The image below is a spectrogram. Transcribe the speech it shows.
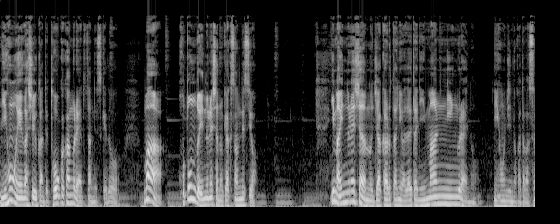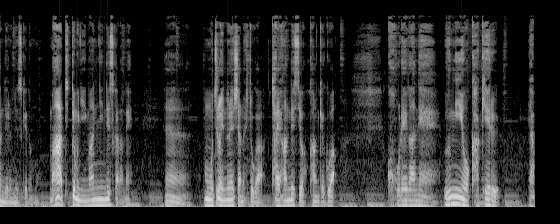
日本映画週間って10日間ぐらいやってたんですけど、まあ、ほとんどインドネシアのお客さんですよ。今インドネシアのジャカルタにはだいたい2万人ぐらいの日本人の方が住んでるんですけども。まあって言っても2万人ですからね、うん、もちろんインドネシアの人が大半ですよ観客は。これがね海をかけるやっ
